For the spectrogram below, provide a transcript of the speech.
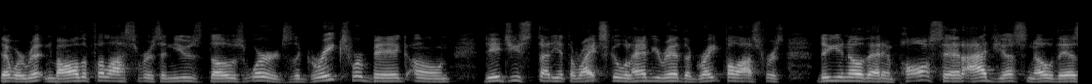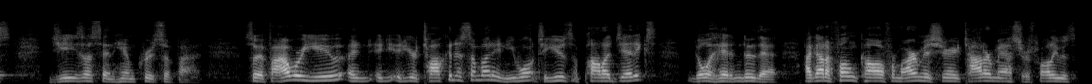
that were written by all the philosophers and use those words. The Greeks were big on, did you study at the right school? Have you read the great philosophers? Do you know that? And Paul said, I just know this, Jesus and him crucified. So if I were you and you're talking to somebody and you want to use apologetics, go ahead and do that. I got a phone call from our missionary, Tyler Masters, while he was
